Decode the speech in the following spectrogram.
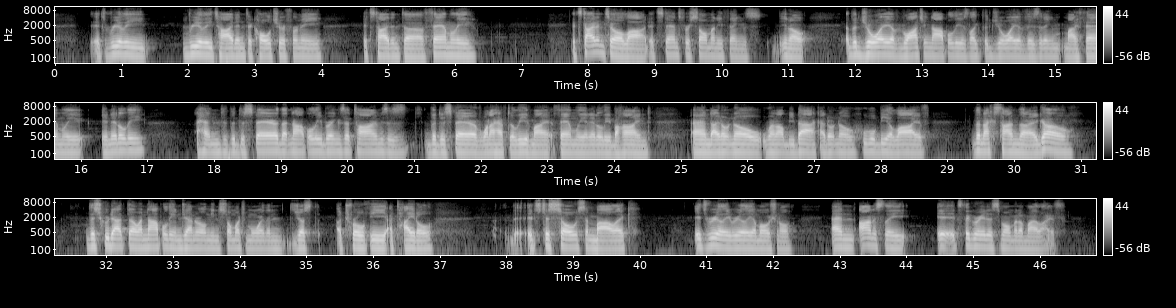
It's really, really tied into culture for me. It's tied into family. It's tied into a lot. It stands for so many things. You know, the joy of watching Napoli is like the joy of visiting my family in Italy. And the despair that Napoli brings at times is the despair of when I have to leave my family in Italy behind and I don't know when I'll be back. I don't know who will be alive the next time that I go. The Scudetto and Napoli in general means so much more than just a trophy, a title. It's just so symbolic. It's really, really emotional. And honestly, it's the greatest moment of my life.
